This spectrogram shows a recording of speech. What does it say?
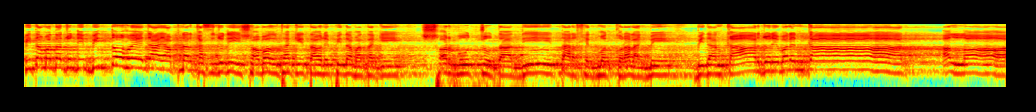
পিতামাতা যদি বৃদ্ধ হয়ে যায়, আপনার কাছে যদি সবল থাকে, তাহলে পিতামাতাকে সর্বোচ্চতা দিয়ে তার খেদমত করা লাগবে। বিধান কার? জোরে বলেন কার? আল্লাহ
